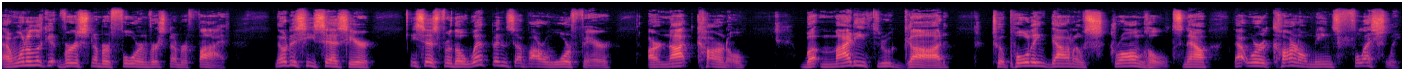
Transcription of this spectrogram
I want to look at verse number 4 and verse number 5. Notice he says here, he says, For the weapons of our warfare are not carnal, but mighty through God to pulling down of strongholds. Now, that word carnal means fleshly.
